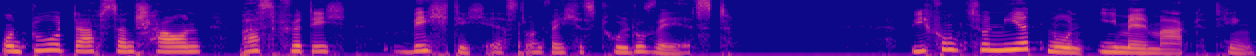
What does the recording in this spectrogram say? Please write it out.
und du darfst dann schauen, was für dich wichtig ist und welches Tool du wählst. Wie funktioniert nun E-Mail-Marketing?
